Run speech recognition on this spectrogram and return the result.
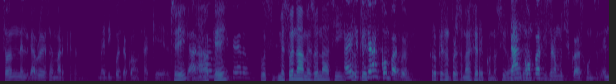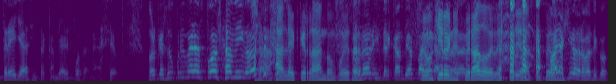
son el Gabriel García Márquez, amigo. Me di cuenta cuando saqué el. Sí, ah, no mames, ok. qué cagado". Pues me suena, me suena así. Ah, creo, sí, que pues eran compas, güey. creo que es un personaje reconocido. Tan allá. compas que hicieron muchas cosas juntos. Entre ellas, intercambiar esposa. Nada, es cierto. Porque su primera esposa, amigo. Chale, qué random fue eso. Perdón, intercambiar fue pareja. un giro perdón. inesperado de la historia. qué pedo. Vaya giro dramático.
